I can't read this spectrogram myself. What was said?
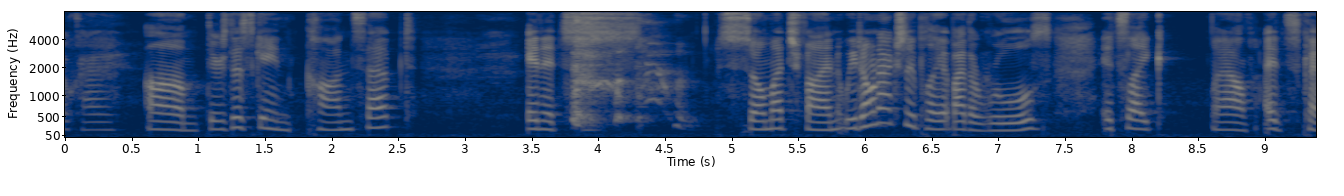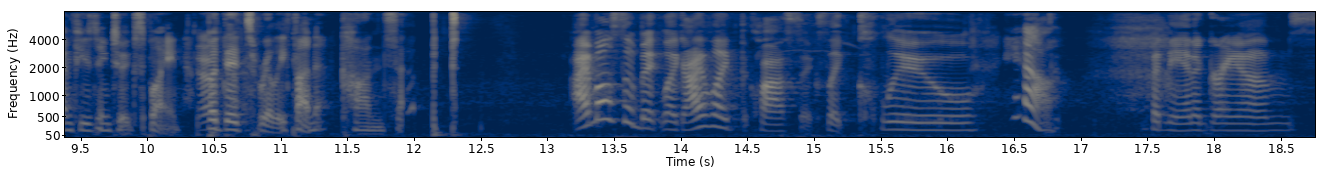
Okay. Um, there's this game concept, and it's so much fun. We don't actually play it by the rules. It's like, well, it's confusing to explain, but it's really fun concept. I'm also big like I like the classics like Clue, Yeah. Bananagrams.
